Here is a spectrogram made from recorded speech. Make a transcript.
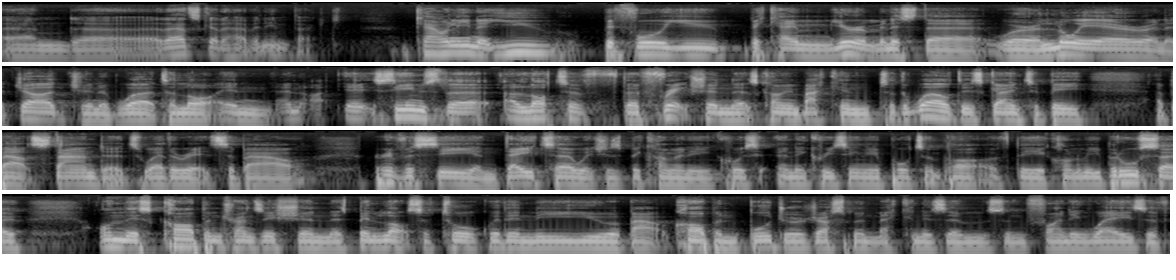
And uh, that's going to have an impact. Carolina, you before you became Europe minister were a lawyer and a judge and have worked a lot in. And it seems that a lot of the friction that's coming back into the world is going to be about standards, whether it's about privacy and data, which has become an, an increasingly important part of the economy, but also on this carbon transition, there's been lots of talk within the EU about carbon border adjustment mechanisms and finding ways of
